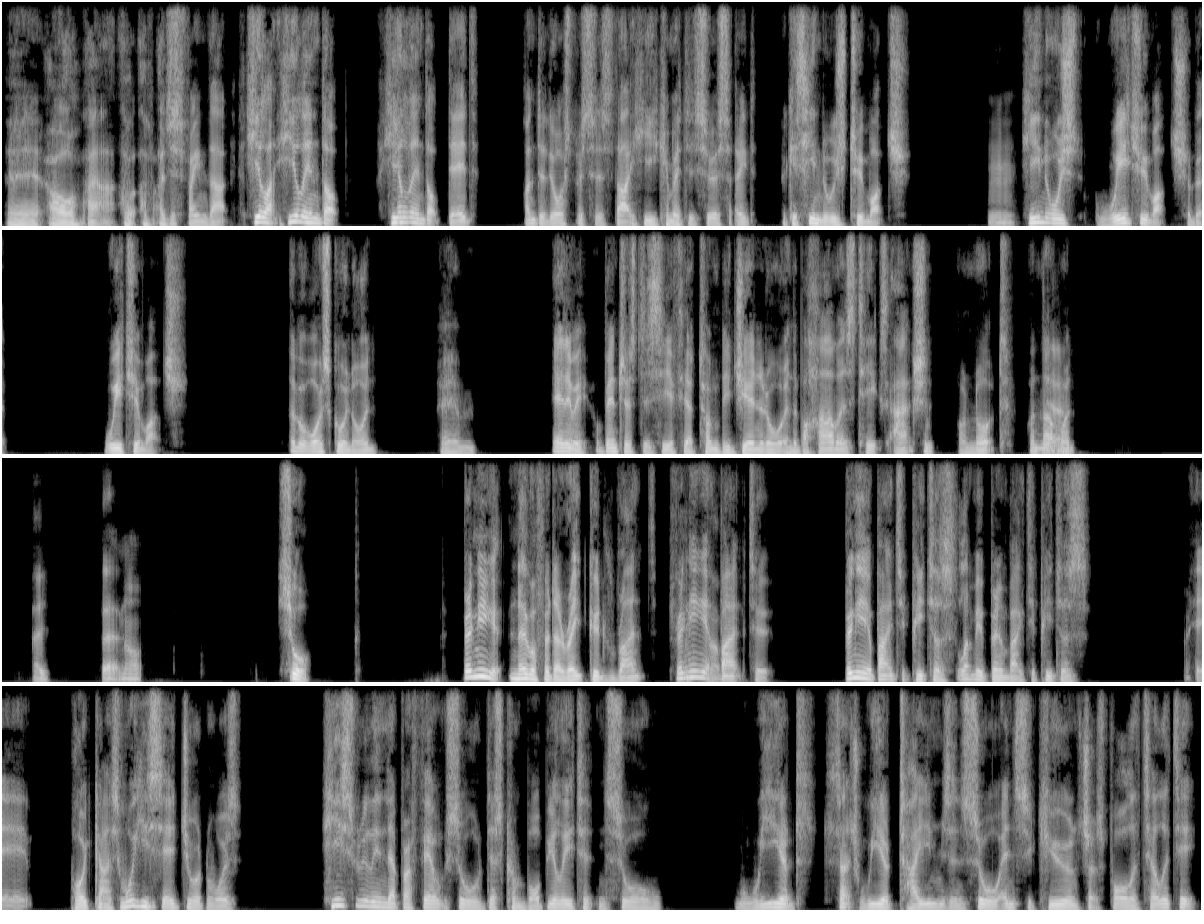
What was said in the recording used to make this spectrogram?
Uh, oh, I, I I- I just find that he'll he'll end up he'll end up dead under the auspices that he committed suicide because he knows too much. Mm. He knows way too much about way too much about what's going on. Um. Anyway, I'll be interested to see if the Attorney General in the Bahamas takes action or not on that Yeah. one. I bet not. So, bringing it now, we've had a right good rant. Bringing it Oh. back to, bringing it back to Peter's. Let me bring back to Peter's uh, podcast. And what he said, Jordan, was he's really never felt so discombobulated and so weird, such weird times, and so insecure and such volatility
